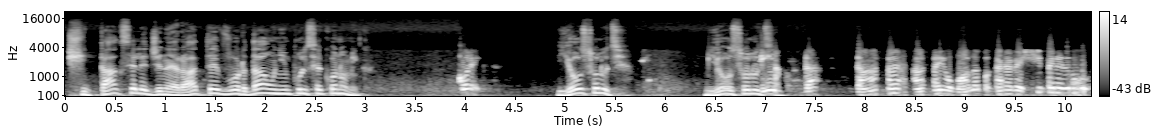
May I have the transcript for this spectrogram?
și taxele generate vor da un impuls economic. Corect. E o soluție. E o soluție. Din, da, da asta, asta e o boală pe care are și PNL-ul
